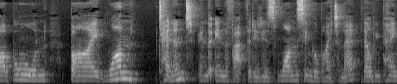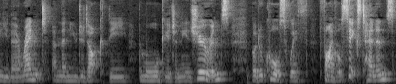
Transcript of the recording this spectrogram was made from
are borne by one tenant in the in the fact that it is one single buy to let. They'll be paying you their rent and then you deduct the the mortgage and the insurance. But of course with five or six tenants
